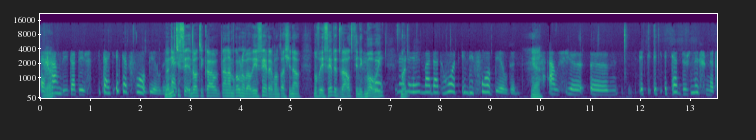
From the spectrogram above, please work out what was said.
En Ja. Gandhi, dat is... Kijk, ik heb voorbeelden. Nou, niet te ver, want ik wou, ik wou namelijk ook nog wel weer verder. Want als je nou nog weer verder dwaalt, vind ik mooi. Nee, nee, maar, nee, maar dat hoort in die voorbeelden. Ja. Als je... ehm, ik, ik, ik ken dus niks met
